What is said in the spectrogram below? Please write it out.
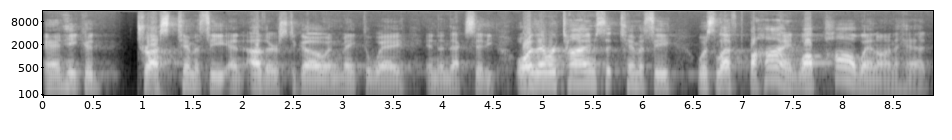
and he could trust Timothy and others to go and make the way in the next city. Or there were times that Timothy was left behind while Paul went on ahead.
